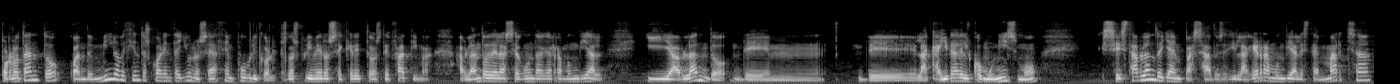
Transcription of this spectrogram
Por lo tanto, cuando en 1941 se hacen públicos los dos primeros secretos de Fátima, hablando de la Segunda Guerra Mundial y hablando de, mm, la caída del comunismo, se está hablando ya en pasado, es decir, la guerra mundial está en marcha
